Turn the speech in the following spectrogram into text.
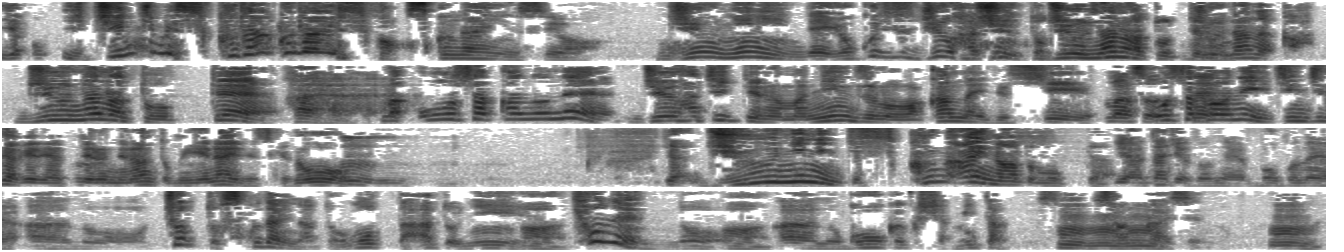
いや、1日目少なくないですか？少ないんですよ。12人で、翌日18人取ってます。17取ってる。17か。17取って、はいはいはい。まあ、大阪のね、18っていうのはまあ人数もわかんないですし、まあそうですね大阪はね、1日だけでやってるんで何とも言えないですけど、いうんうんうん。や、12人って少ないなと思って。いや、だけどね、僕ね、あの、ちょっと少ないなと思った後に、はい去年の、はいあの、合格者見たんですよ。うんうんうん3回戦の。うん。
